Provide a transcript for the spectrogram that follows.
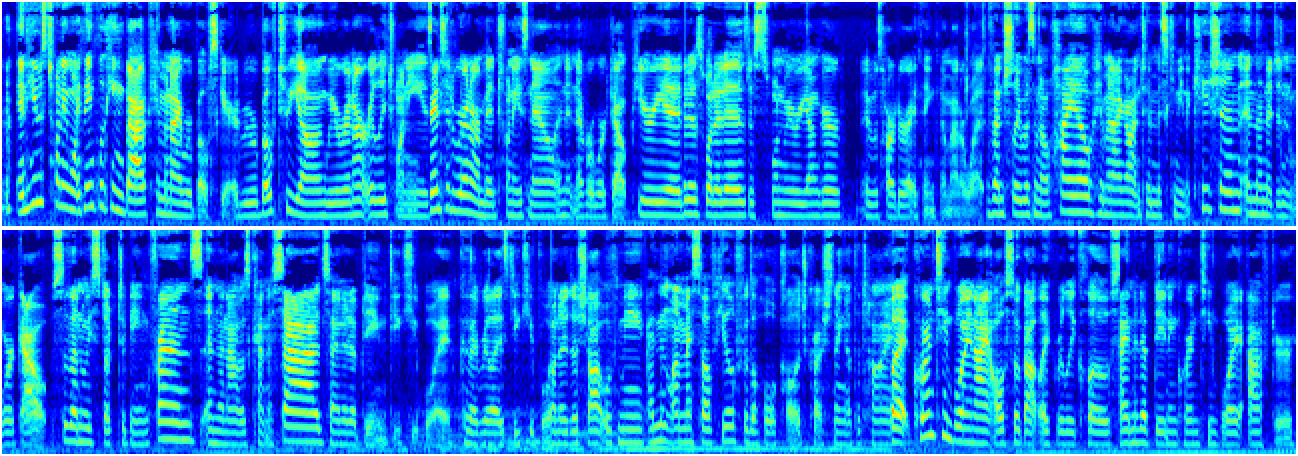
and he was 21. I think looking back, him and I were both scared. We were both too young. We were in our early 20s. Granted, we're in our mid 20s now and it never worked out, period. It is what it is. Just when we were younger, it was harder, I think, no matter what. Eventually was in Ohio. Him and I got into miscommunication and then it didn't work out. So then we stuck to being friends and then I was kind of sad. So I ended up dating DQ Boy because I realized DQ Boy wanted a shot with me. I didn't let myself heal for the whole college crush thing at the time. But Quarantine Boy and I also got like really close. I ended up dating Quarantine Boy after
